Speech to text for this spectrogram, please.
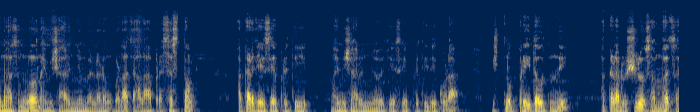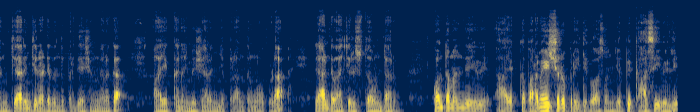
మాసంలో నైమిషారణ్యం వెళ్ళడం కూడా చాలా ప్రశస్తం. అక్కడ చేసే ప్రతి నైమిషారణ్యంలో చేసే ప్రతిదీ కూడా విష్ణు ప్రీతి అవుతుంది అక్కడ ఋషులు సంభ సంచరించినటువంటి ప్రదేశం కనుక ఆ యొక్క నైమిషారణ్య ప్రాంతంలో కూడా ఇలాంటివి ఆచరిస్తూ ఉంటారు. కొంతమంది ఆ యొక్క పరమేశ్వర ప్రీతి కోసం చెప్పి కాశీ వెళ్ళి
